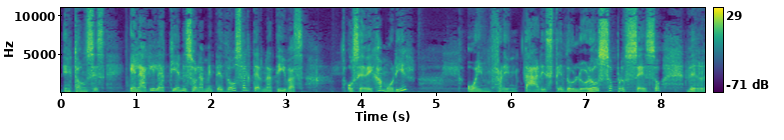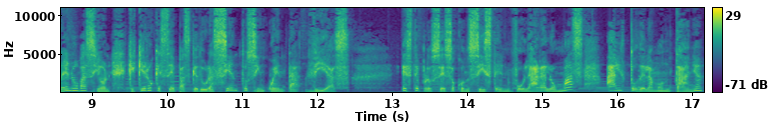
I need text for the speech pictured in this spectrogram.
Entonces, el águila tiene solamente dos alternativas. O se deja morir o enfrentar este doloroso proceso de renovación que quiero que sepas que dura 150 días. Este proceso consiste en volar a lo más alto de la montaña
